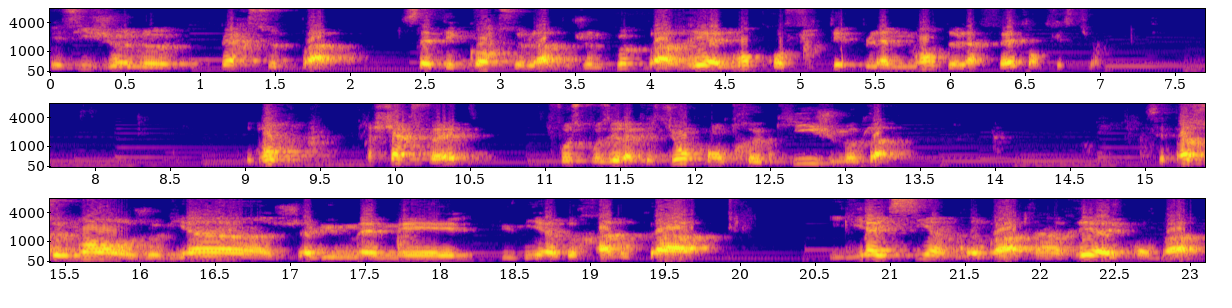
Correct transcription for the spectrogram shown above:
et si je ne perce pas cette écorce-là, je ne peux pas réellement profiter pleinement de la fête en question. Et donc, à chaque fête, il faut se poser la question contre qui je me bats? C'est pas seulement je viens, j'allume mes lumières de Hanouka. Il y a ici un combat, un réel combat,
